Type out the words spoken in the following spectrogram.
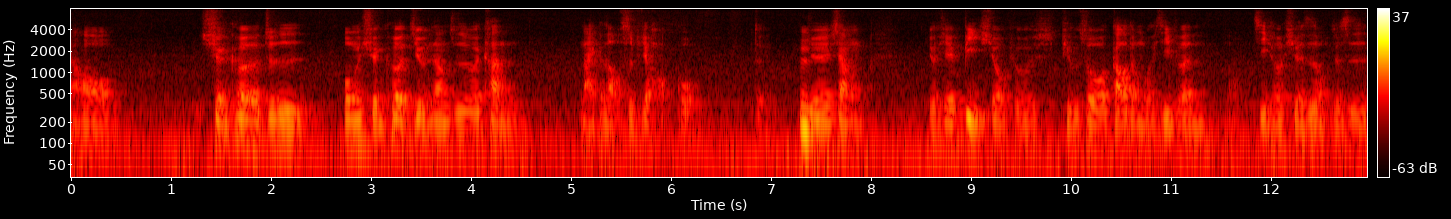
然后选课就是我们选课基本上就是会看哪个老师比较好过，对，嗯因为像有些必修，比如比如说高等微积分、几何学这种，就是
